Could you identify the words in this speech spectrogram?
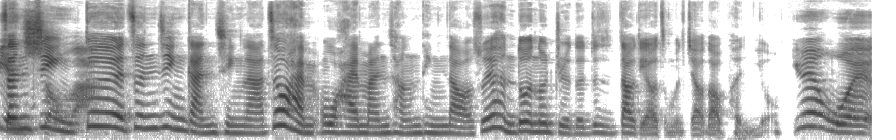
增进，啦对对，增进感情啦。这我还我还蛮常听到，所以很多人都觉得就是到底要怎么交到朋友。因为我也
